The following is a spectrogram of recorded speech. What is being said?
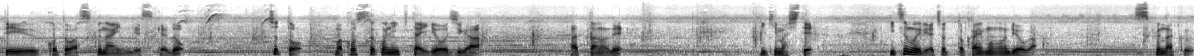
っていうことは少ないんですけどちょっと、まあ、コストコに行きたい用事があったので行きましていつもよりはちょっと買い物の量が少なく、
